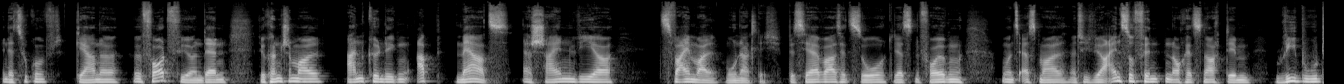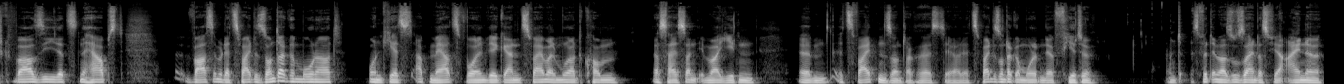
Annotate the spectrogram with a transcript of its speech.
in der Zukunft gerne äh, fortführen, denn wir können schon mal ankündigen, ab März erscheinen wir zweimal monatlich. Bisher war es jetzt so, die letzten Folgen, um uns erstmal natürlich wieder einzufinden, auch jetzt nach dem Reboot quasi letzten Herbst, war es immer der zweite Sonntag im Monat und jetzt ab März wollen wir gerne zweimal im Monat kommen. Das heißt dann immer jeden ähm, zweiten Sonntag, das heißt der, der zweite Sonntag im Monat und der vierte. Und es wird immer so sein, dass wir eine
